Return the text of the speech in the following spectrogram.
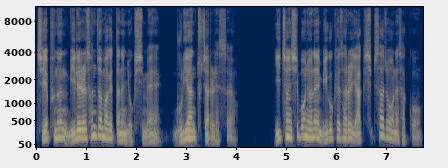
GF는 미래를 선점하겠다는 욕심에 무리한 투자를 했어요. 2015년에 미국 회사를 약 14조 원에 샀고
